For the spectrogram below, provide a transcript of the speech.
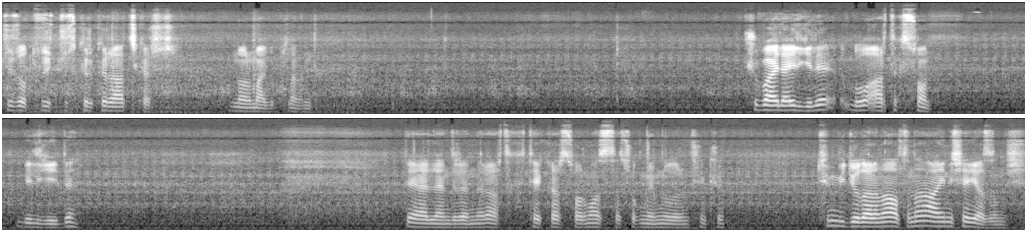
330-340'ı rahat çıkarır. Normal bir kullanımda. Küba ile ilgili bu artık son bilgiydi. Değerlendirenler artık tekrar sormazsa çok memnun olurum çünkü tüm videoların altına aynı şey yazılmış.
